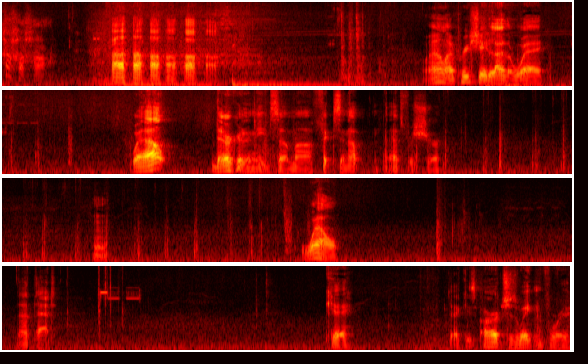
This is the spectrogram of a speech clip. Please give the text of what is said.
Ha ha ha. Ha ha ha ha ha ha. Well, I appreciate it either way. Well, they're going to need some uh, fixing up. That's for sure. Hmm. Well. Not that. Okay. Becky's arch is waiting for you.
